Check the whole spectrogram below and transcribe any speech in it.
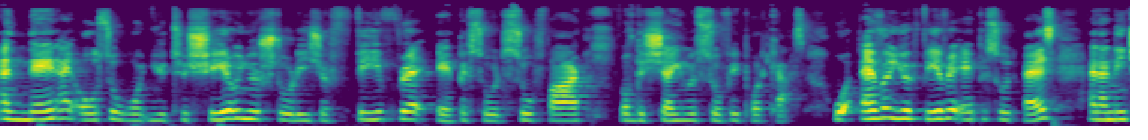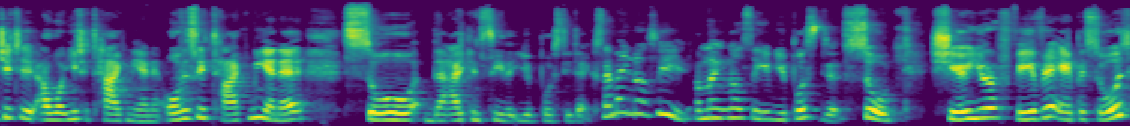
And then I also want you to share on your stories your favourite episode so far of the Shine with Sophie podcast. Whatever your favourite episode is, and I need you to, I want you to tag me in it. Obviously, tag me in it so that I can see that you posted it. Because I might not see, I might not see if you posted it. So share your favourite episode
